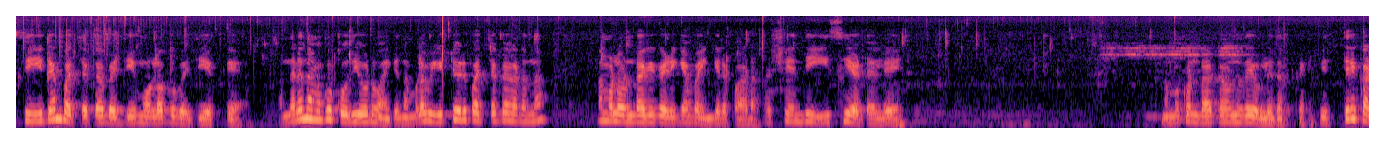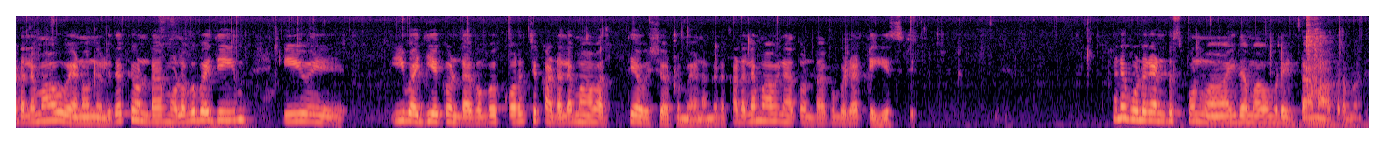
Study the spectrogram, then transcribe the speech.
സ്ഥിരം പച്ചക്ക ബജി മുളക് ബജിയൊക്കെയാണ് അന്നേരം നമുക്ക് കൊതിയോട് വാങ്ങിക്കാം. നമ്മളെ വീട്ടിൽ ഒരു പച്ചക്ക കിടന്ന് നമ്മൾ ഉണ്ടാക്കി കഴിക്കാൻ ഭയങ്കര പാടാണ് പക്ഷേ എന്ത് ഈസി ആയിട്ടല്ലേ? നമുക്കുണ്ടാക്കാവുന്നതേ ഉള്ളൂ ഇതൊക്കെ. ഇത്തിരി കടലമാവ് വേണമെന്നുള്ളൂ ഇതൊക്കെ ഉണ്ടാ മുളക് ബജിയും ഈ ഈ ബജിയൊക്കെ ഉണ്ടാക്കുമ്പോൾ കുറച്ച് കടലമാവ് അത്യാവശ്യമായിട്ടും വേണം കേട്ടോ. കടലമാവിനകത്ത് ഉണ്ടാക്കുമ്പോഴാണ് ടേസ്റ്റ് അതിന്റെ കൂടെ രണ്ട് സ്പൂൺ മൈദമാവും കൂടെ ഇട്ടാൽ മാത്രം മതി.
